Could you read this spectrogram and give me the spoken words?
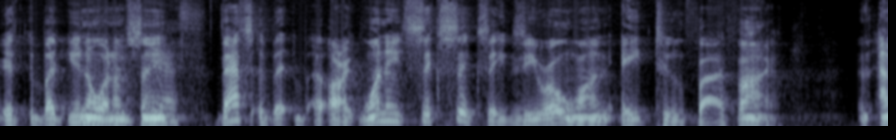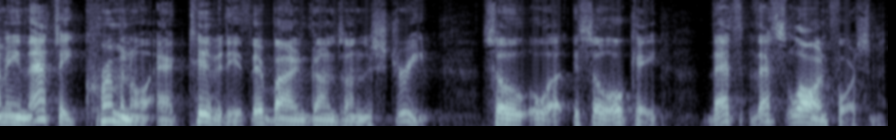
It, but you know mm-hmm. what I'm saying? Yes. That's all right. One eight six six eight zero one eight two five five. I mean, that's a criminal activity if they're buying guns on the street. So, uh, so okay, that's that's law enforcement.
